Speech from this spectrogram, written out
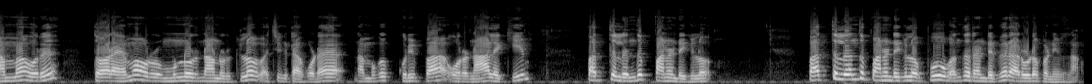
நம்ம ஒரு தோராயமாக ஒரு முந்நூறு நானூறு கிலோ வச்சுக்கிட்டால் கூட நமக்கு குறிப்பாக ஒரு நாளைக்கு பத்துலேருந்து பன்னெண்டு கிலோ. பத்துலேருந்து பன்னெண்டு கிலோ பூ வந்து ரெண்டு பேர் அறுவடை பண்ணிடலாம்.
